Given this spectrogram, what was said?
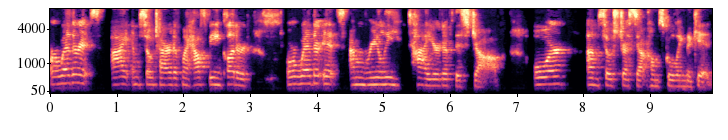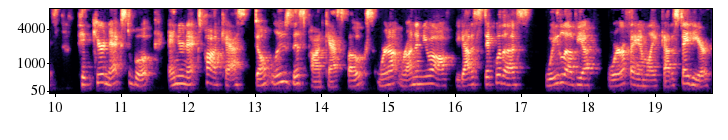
or whether it's I am so tired of my house being cluttered, or whether it's I'm really tired of this job, or I'm so stressed out homeschooling the kids. Pick your next book and your next podcast. Don't lose this podcast, folks. We're not running you off. You got to stick with us. We love you. We're a family. Got to stay here.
